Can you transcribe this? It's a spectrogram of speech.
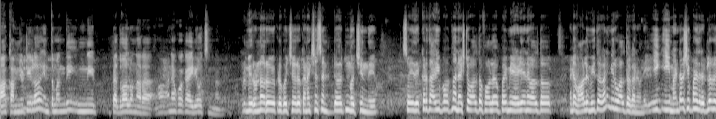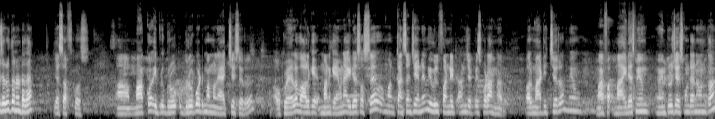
మా కమ్యూనిటీలో ఇంతమంది ఇన్ని పెద్దవాళ్ళు ఉన్నారా అనే ఒక ఐడియా వచ్చింది నాకు. ఇప్పుడు మీరు ఉన్నారు ఇక్కడికి వచ్చారు కనెక్షన్స్ అండ్ వర్కింగ్ వచ్చింది. సో ఇది ఎక్కడ ఆగిపోతుందో నెక్స్ట్ వాళ్ళతో ఫాలో అప్ అయ్యి మీ ఐడియాని వాళ్ళతో అంటే వాళ్ళు మీతో కానీ మీరు వాళ్ళతో కానివ్వండి. ఈ ఈ మెంటర్షిప్ అనేది రెగ్యులర్గా జరుగుతూనే ఉంటుందా? ఎస్ అఫ్ కోర్స్ మాకు ఇప్పుడు గ్రూప్ గ్రూప్ ఒకటి మమ్మల్ని యాడ్ చేశారు. ఒకవేళ వాళ్ళకి మనకి ఏమైనా ఐడియాస్ వస్తే మనకు కన్సల్ట్ చేయండి వీ విల్ ఫండ్ ఇట్ అని చెప్పేసి కూడా అన్నారు. వాళ్ళు మాట ఇచ్చారు మేము మా మా ఐడియాస్ మేము ఇంప్రూవ్ చేసుకుంటూనే ఉంటాం.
